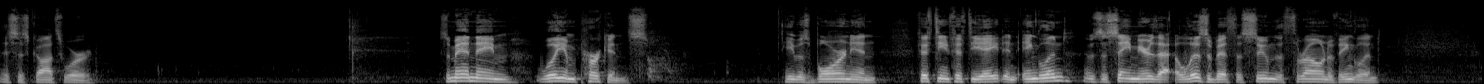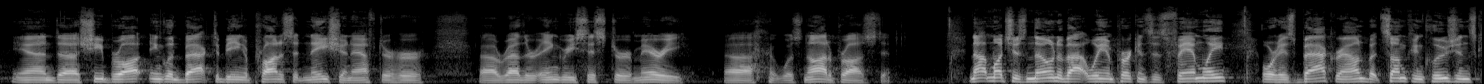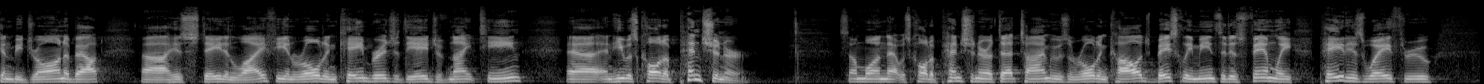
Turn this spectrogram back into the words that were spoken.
This is God's Word. There's a man named William Perkins. He was born in 1558 in England. It was the same year that Elizabeth assumed the throne of England. And uh, she brought England back to being a Protestant nation after her uh, rather angry sister Mary uh, was not a Protestant. Not much is known about William Perkins's family or his background, but some conclusions can be drawn about uh, his state in life. He enrolled in Cambridge at the age of 19, uh, and he was called a pensioner. Someone that was called a pensioner at that time who was enrolled in college basically means that his family paid his way through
